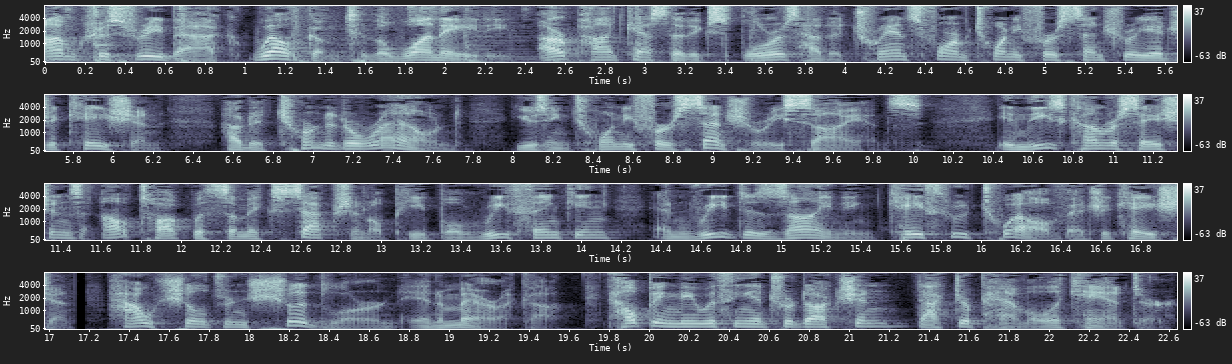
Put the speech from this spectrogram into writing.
I'm Chris Riback. Welcome to the 180, our podcast that explores how to transform 21st century education, how to turn it around using 21st century science. In these conversations, I'll talk with some exceptional people rethinking and redesigning K through 12 education, how children should learn in America. Helping me with the introduction, Dr. Pamela Cantor.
